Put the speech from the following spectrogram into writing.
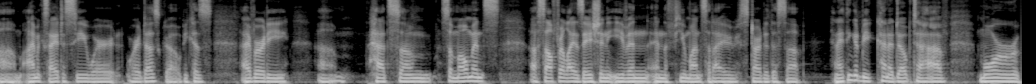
um, I'm excited to see where where it does go because I've already um, had some some moments of self realization even in the few months that I started this up, and I think it'd be kind of dope to have more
